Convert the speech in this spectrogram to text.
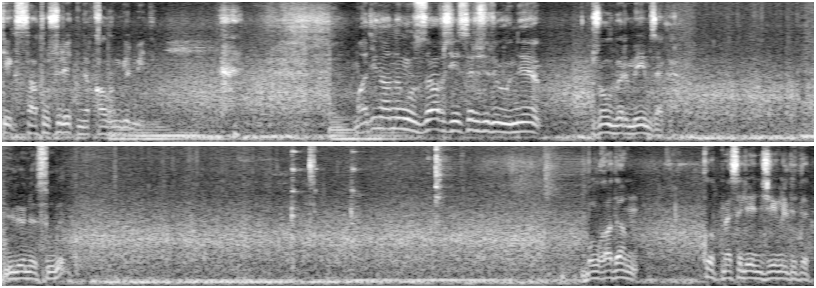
тек сатушы ретінде қалғым келмейді. Мадинаның ұзақ жесір жүруіне жол бермеймін зәкір. Үйленесің бе? Бұл қадам көп мәселені жеңілдетеді.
